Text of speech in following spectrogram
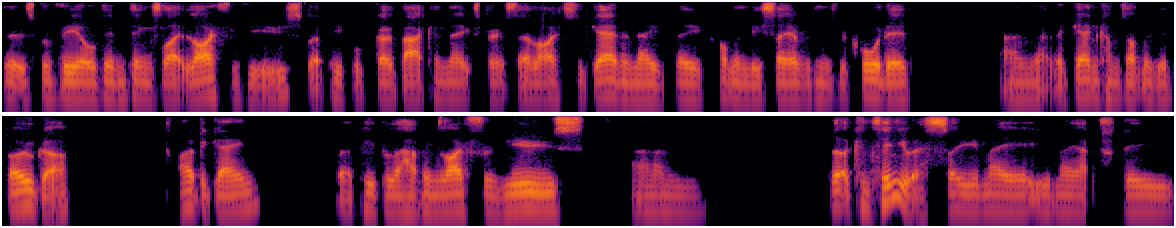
that is revealed in things like life reviews, where people go back and they experience their lives again, and they they commonly say everything's recorded, and that again comes up with iboga, ibogaine, where people are having life reviews um, that are continuous. So you may you may actually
